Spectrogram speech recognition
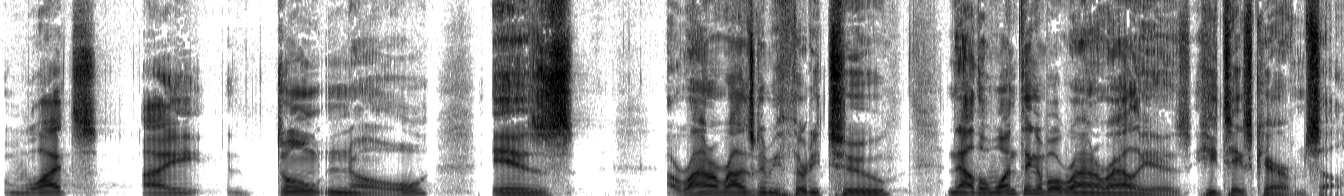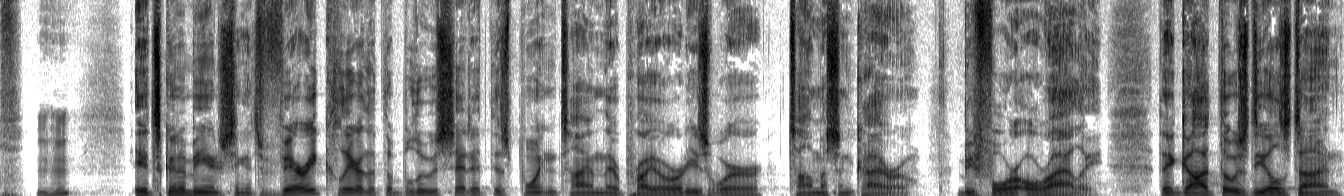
What I don't know is uh, Ryan O'Reilly is going to be 32. Now, the one thing about Ryan O'Reilly is he takes care of himself. Mm-hmm it's going to be interesting. It's very clear that the Blues said at this point in time their priorities were Thomas and Kyrou before O'Reilly. They got those deals done.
